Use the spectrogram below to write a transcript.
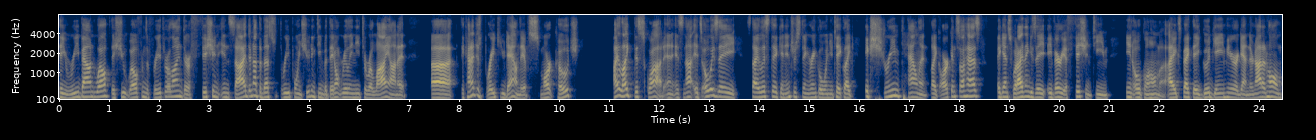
They rebound well. They shoot well from the free throw line. They're efficient inside. They're not the best three point shooting team, but they don't really need to rely on it. Uh, they kind of just break you down. They have a smart coach. I like this squad, and it's not. It's always a stylistic and interesting wrinkle when you take like extreme talent like Arkansas has against what I think is a, a very efficient team in Oklahoma. I expect a good game here. Again, they're not at home,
